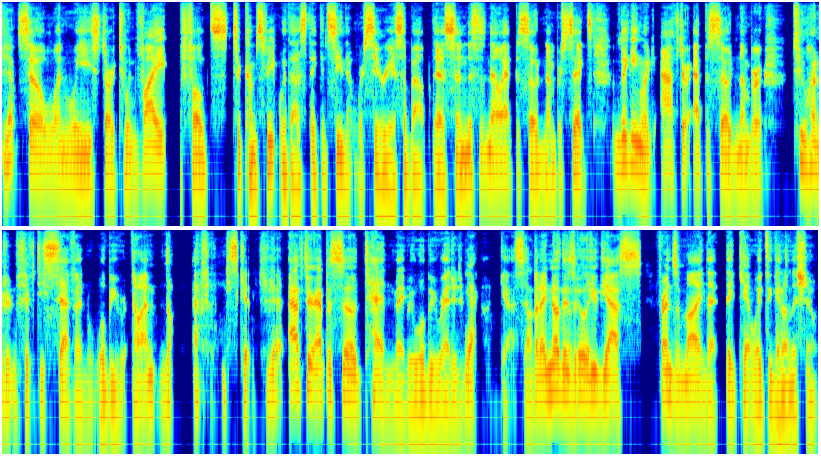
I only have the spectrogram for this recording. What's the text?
Yep. So when we start to invite folks to come speak with us, they can see that we're serious about this. And this is now episode number six. I'm thinking like after episode number 257, we'll be no, I'm no, I'm just kidding. Yeah. After episode 10, maybe we'll be ready to yeah. guests. But I know there's a few guests, friends of mine, that they can't wait to get on the show.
